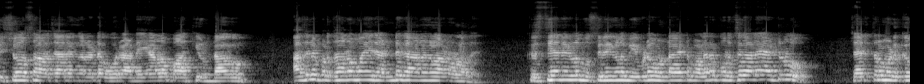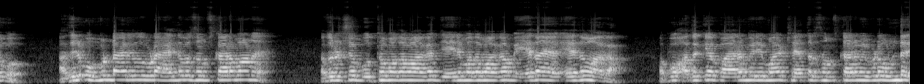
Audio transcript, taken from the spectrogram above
വിശ്വാസാചാരങ്ങളുടെ ഒരു അടയാളം ബാക്കി ഉണ്ടാകും. അതിന് പ്രധാനമായി രണ്ട് കാരണങ്ങളാണുള്ളത്. ക്രിസ്ത്യാനികളും മുസ്ലിങ്ങളും ഇവിടെ ഉണ്ടായിട്ട് വളരെ കുറച്ചു കാലമായിട്ടുള്ളൂ ചരിത്രം എടുക്കുമ്പോൾ അതിനു മുമ്പുണ്ടായിരുന്നത് ഇവിടെ ഹൈന്ദവ സംസ്കാരമാണ്. അതൊരുപക്ഷെ ബുദ്ധമതമാകാം ജൈനമതമാകാം ഏതാ ഏതുമാകാം. അപ്പോൾ അതൊക്കെ പാരമ്പര്യമായ ക്ഷേത്ര സംസ്കാരം ഇവിടെ ഉണ്ട്.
